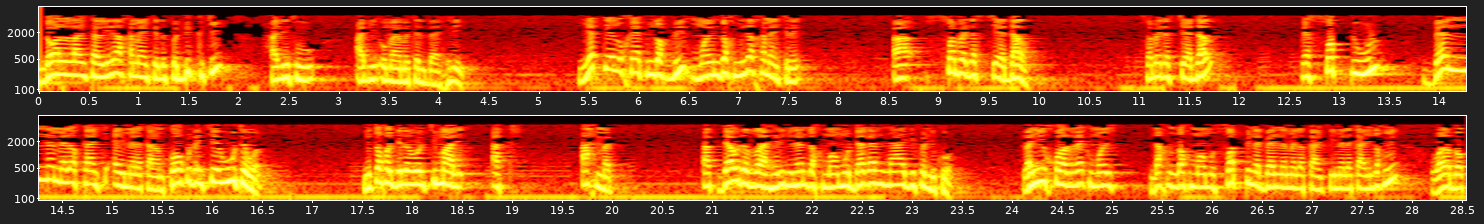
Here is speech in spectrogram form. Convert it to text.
ndollantal li nga xamante dafa dikk ci xadisu abi umamat al bahili ñetteelu xeetu ndox bi mooy ndox mi nga xamante ne ah sobe def cee dal sobe def cee dal te soppiwul benn melokaan ci ay melokaanam kooku dañ cee wuute woon ñu taxal jële woon ci malik ak ahmad ak daawud zahiri ñu leen ndox moomu dagan naa jëfandikoo la ñuy xool rek mooy ndax ndox moomu soppi na benn melokaan ci melokaan ndox mi wala boog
